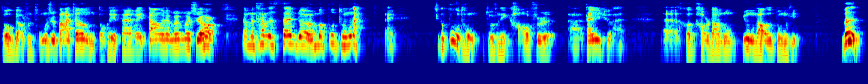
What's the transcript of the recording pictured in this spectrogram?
都表示同时发生，都可以翻译为当什么什么时候。那么它们三者有什么不同呢？哎，这个不同就是你考试啊单选，呃和考试当中用到的东西。问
